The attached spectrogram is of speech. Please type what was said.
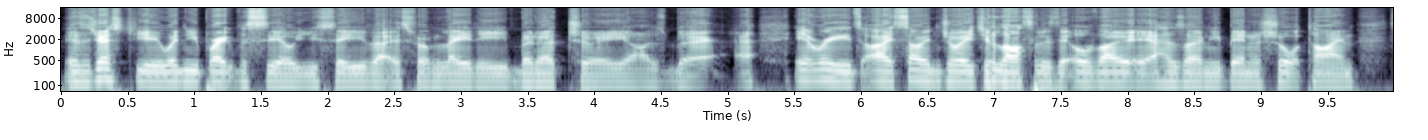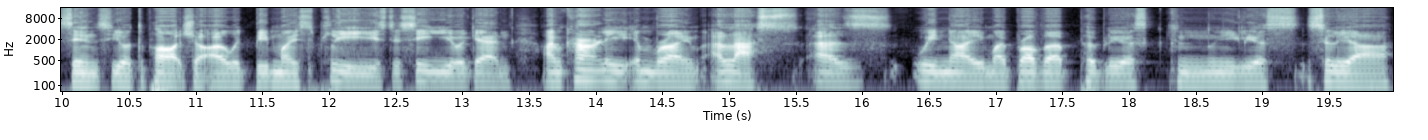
It suggests to you when you break the seal you see that it's from Lady Benatrias. It reads, I so enjoyed your last visit although it has only been a short time since your departure I would be most pleased to see you again. I'm currently in Rome. Alas, as we know, my brother Publius Cornelius Cilia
